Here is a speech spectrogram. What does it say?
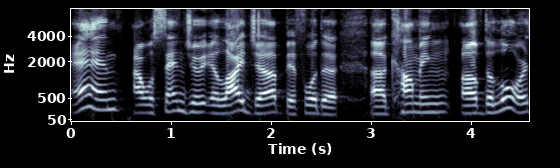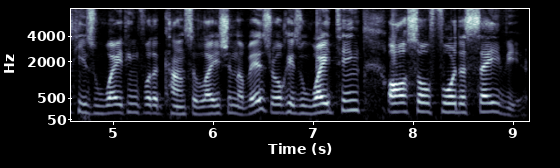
and I will send you Elijah before the uh, coming of the Lord. He's waiting for the consolation of Israel. He's waiting also for the Savior.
